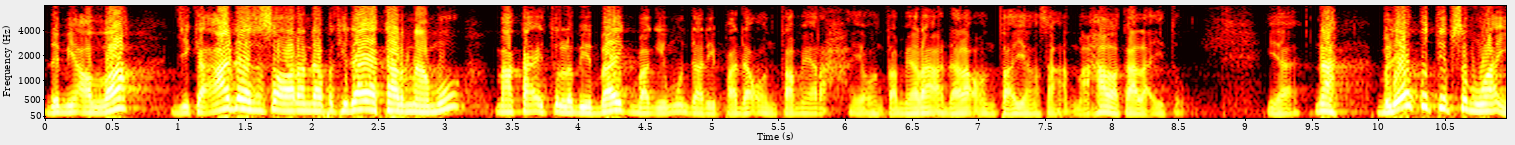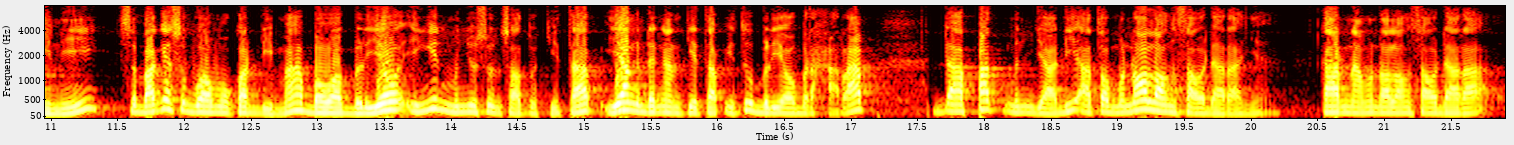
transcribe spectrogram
Demi Allah, jika ada seseorang dapat hidayah karenamu, maka itu lebih baik bagimu daripada onta merah. Ya, onta merah adalah onta yang sangat mahal kala itu. Ya. Nah, beliau kutip semua ini sebagai sebuah mukaddimah bahwa beliau ingin menyusun satu kitab yang dengan kitab itu beliau berharap dapat menjadi atau menolong saudaranya. Karena menolong saudara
